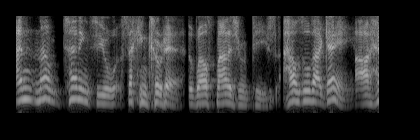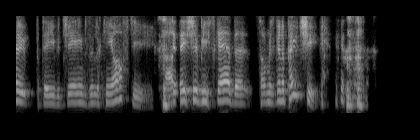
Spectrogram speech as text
And now turning to your second career, the wealth management piece, how's all that going? I hope David James are looking after you. Uh, they should be scared that someone's going to poach you.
